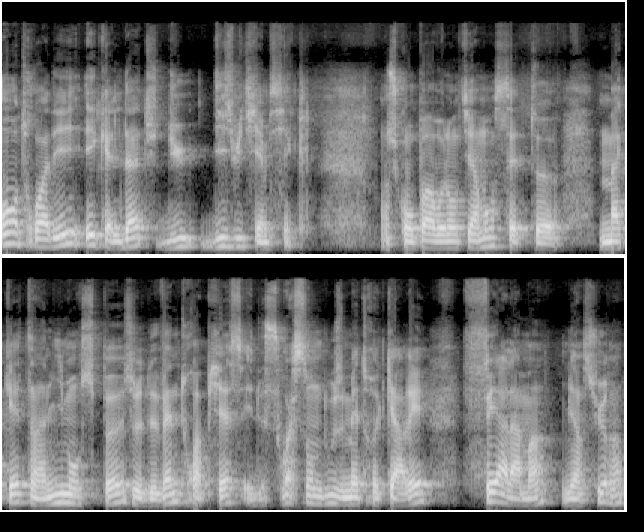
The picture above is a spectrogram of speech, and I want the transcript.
en 3D et qu'elle date du XVIIIe siècle. Je compare volontairement cette euh, maquette à un immense puzzle de 23 pièces et de 72 mètres carrés, fait à la main, bien sûr. Hein.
